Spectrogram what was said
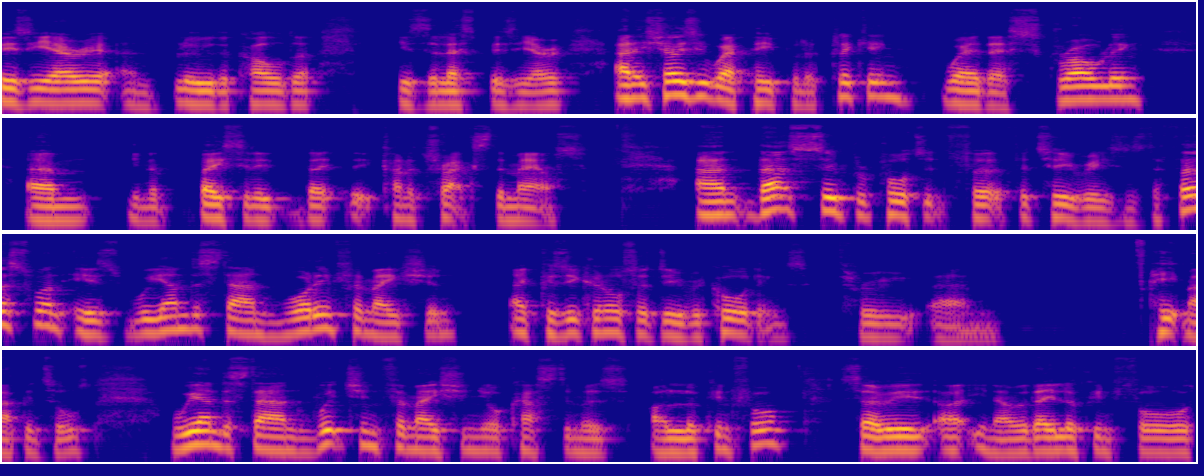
busy area, and blue the colder is the less busy area, and it shows you where people are clicking, where they're scrolling. Um, you know, basically, they, it kind of tracks the mouse, and that's super important for for two reasons. The first one is we understand what information, because you can also do recordings through um, heat mapping tools we understand which information your customers are looking for. So uh, you know are they looking for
